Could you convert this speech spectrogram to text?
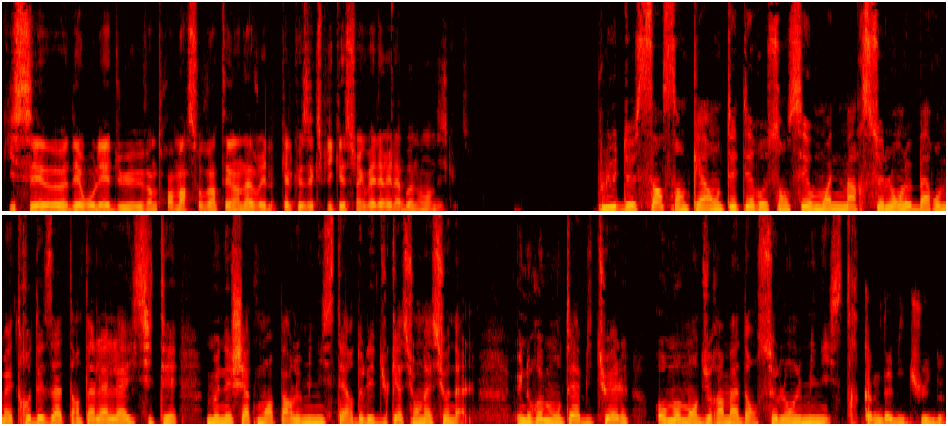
qui s'est déroulé du 23 3 mars au 21 avril. Quelques explications avec Valérie Labonne, on en discute. Plus de 500 cas ont été recensés au mois de mars selon le baromètre des atteintes à la laïcité mené chaque mois par le ministère de l'Éducation nationale. Une remontée habituelle au moment du ramadan selon le ministre. Comme d'habitude,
